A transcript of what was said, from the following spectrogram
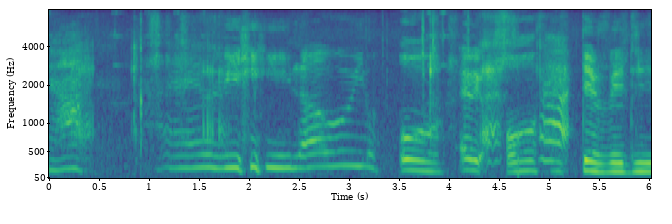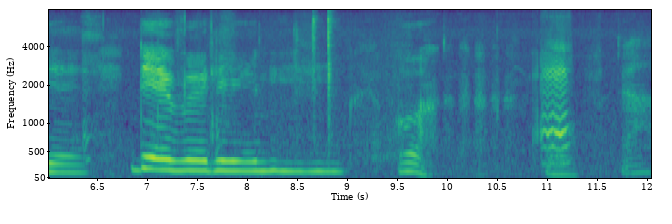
Evy, love you. Oh, Evy. Oh. David. Mm. Oh. oh. Yeah.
